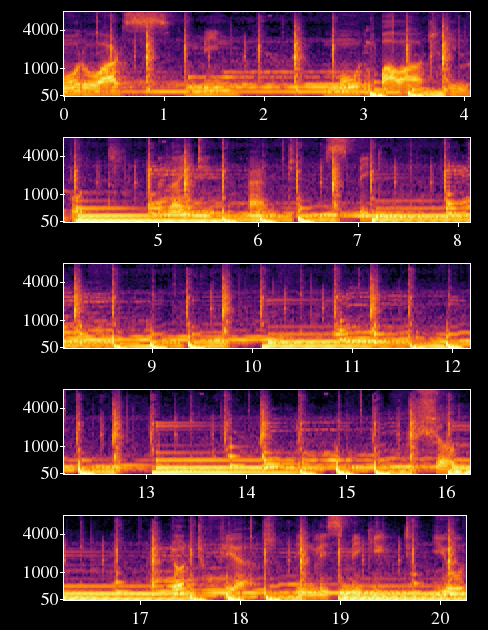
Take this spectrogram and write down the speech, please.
More words mean more power in both writing and speaking don't English, make it your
